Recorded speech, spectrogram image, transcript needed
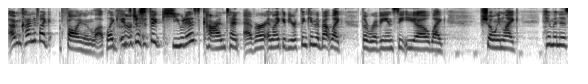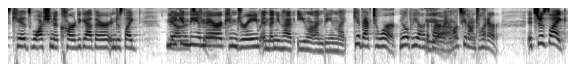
I'm kind of like falling in love. Like it's just the cutest content ever. And like if you're thinking about like the Rivian CEO like showing like him and his kids washing a car together and just like Yeah, making the cute. American dream and then you have Elon being like get back to work. No PR department. Yeah. Let's get on Twitter. It's just like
